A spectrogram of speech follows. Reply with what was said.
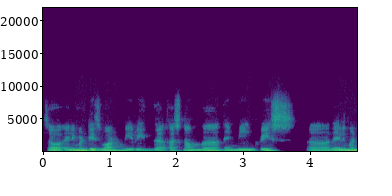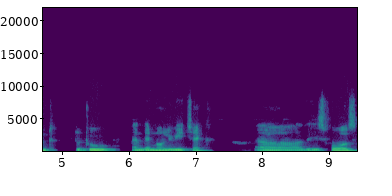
So element is one, we read the first number, then we increase uh, the element to two, and then only we check uh, this is false.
